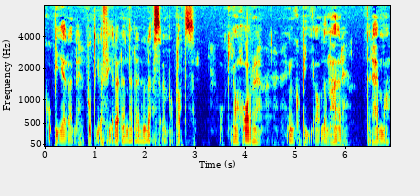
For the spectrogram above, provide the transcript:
kopiera eller fotografera den eller läsa den på plats. Och jag har en kopia av den här där hemma.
